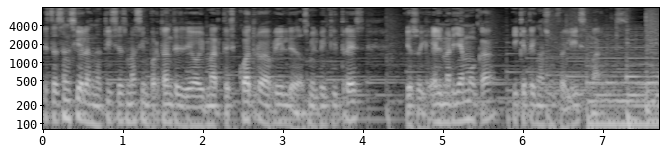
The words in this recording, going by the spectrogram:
Estas han sido las noticias más importantes de hoy, martes 4 de abril de 2023. Yo soy Elmer Yamoca y que tengas un feliz martes.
